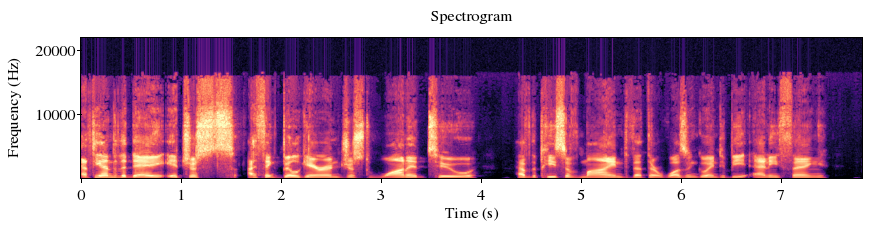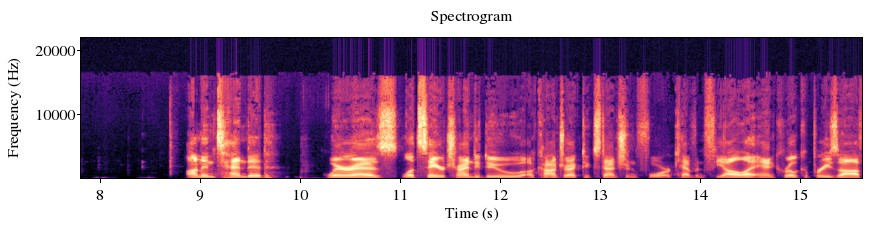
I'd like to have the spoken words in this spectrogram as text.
at the end of the day, it just I think Bill Guerin just wanted to have the peace of mind that there wasn't going to be anything unintended Whereas, let's say you're trying to do a contract extension for Kevin Fiala and Kirill Kaprizov,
